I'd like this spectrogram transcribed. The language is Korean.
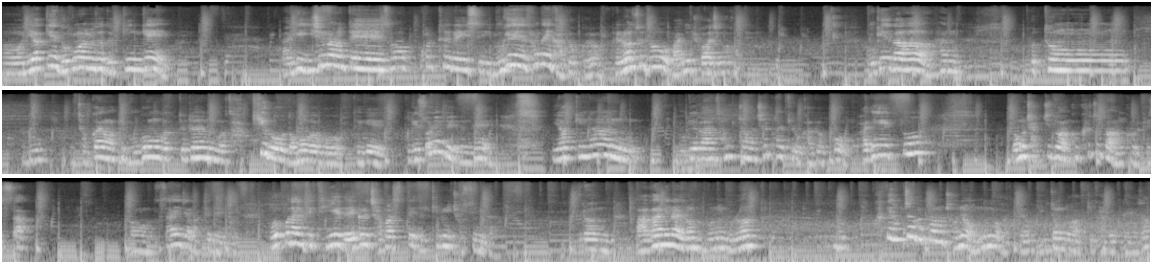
어, 이 악기 녹음하면서 느낀 게 아, 이게 20만 원대에서 콜트 베이스 무게 상당히 가볍고요. 밸런스도 많이 좋아진 것 같아요. 무게가 한 보통 저가형 악기 무거운 것들은 뭐 4kg 넘어가고 되게 무게 쏠림도 있는데 이 악기는 무게가 한 3.7, 8kg 가볍고 바디도 너무 작지도 않고 크지도 않고 이렇게 싹 어, 사이즈에 맞게 되어 있고 무엇보다 이렇게 뒤에 neck을 잡았을 때 느낌이 좋습니다. 이런 마감이나 이런 부분은 물론 뭐 크게 흠잡을 거는 전혀 없는 것 같아요. 이 정도 악기 가격대에서.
